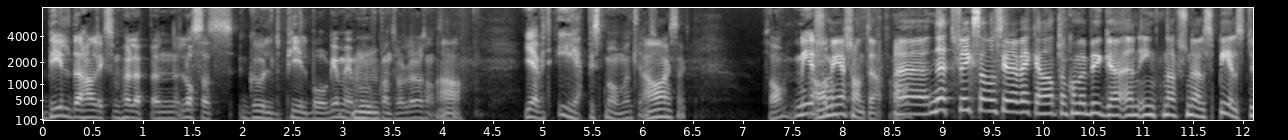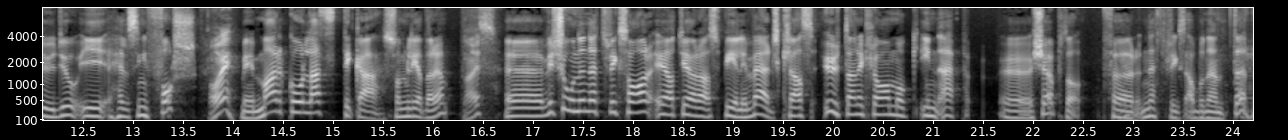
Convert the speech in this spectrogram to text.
bild där han liksom höll upp en låtsas guld pilbåge med Move-kontroller och sånt. Mm. Ja, Jävligt episkt moment liksom. ja exakt. Så, mer Ja, sånt. mer sånt ja. Ja. Eh, Netflix annonserade i veckan att de kommer bygga en internationell spelstudio i Helsingfors Oj, med Marco Lastica som ledare. nice. Eh, visionen Netflix har är att göra spel i världsklass utan reklam och in-app-köp då för Netflix-abonnenter.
